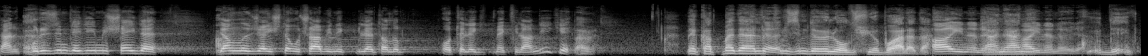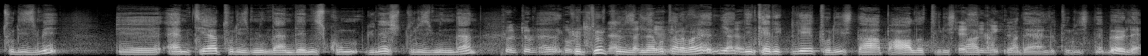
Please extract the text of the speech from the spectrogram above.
Yani turizm dediğimiz şey de yalnızca işte uçağa binip bilet alıp otele gitmek falan değil ki. Evet. Ve katma değerli turizm de öyle oluşuyor bu arada. Aynen öyle, Yani hani aynen öyle. turizmi e, emtia turizminden, deniz, kum, güneş turizminden Kültür e, kültür turizmine bu tarafa taşıyabilirsiniz. ya, nitelikli turist, daha pahalı turist, daha Kesinlikle. katma değerli turist de böyle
